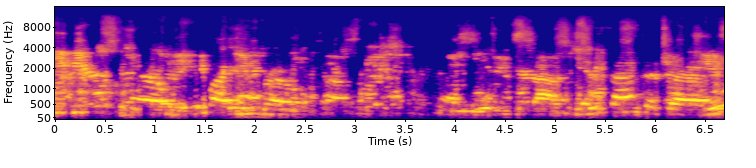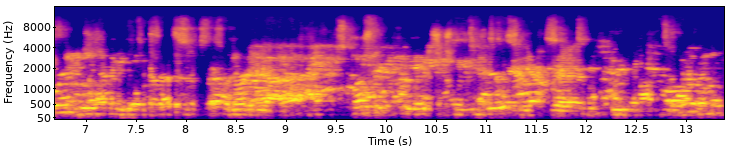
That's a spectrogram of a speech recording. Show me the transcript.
kiwi. We buy Unibro. Uh, We found that, uh, we weren't really having good success, success with Orchiata. Plus the pH changes, we have to clean it up more often,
